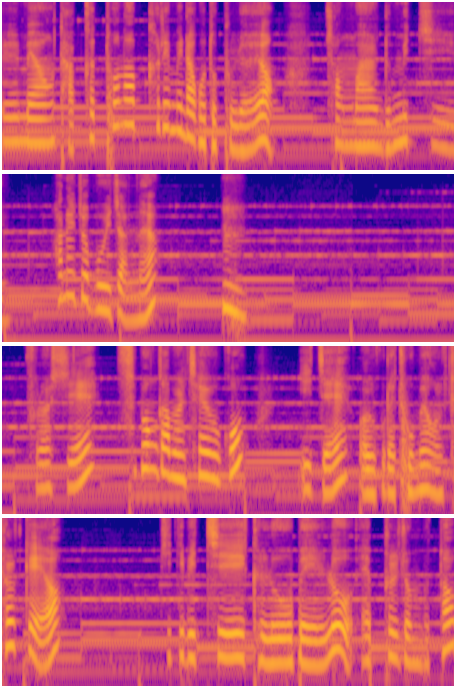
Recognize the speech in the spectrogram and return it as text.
일명 다크 톤업 크림이라고도 불려요. 정말 눈밑이 환해져 보이지 않나요? 음. 브러쉬에 수분감을 채우고 이제 얼굴에 조명을 켤게요. 비디비치 글로우 베일로 애플존부터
